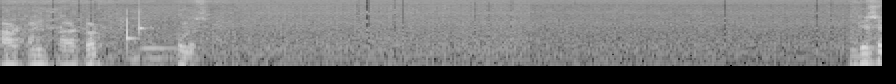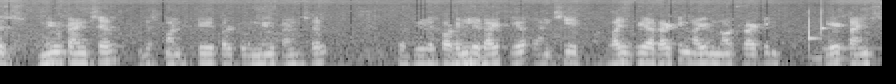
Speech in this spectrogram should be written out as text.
R times R dot whole square. This is mu times L, this quantity equal to mu times L. So we accordingly write here and see while we are writing, I am not writing A times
